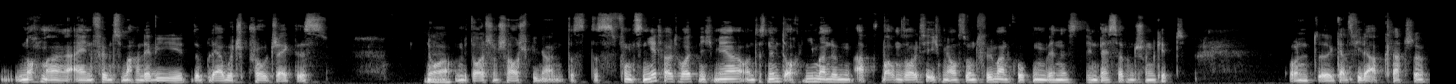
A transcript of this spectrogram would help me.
nochmal einen Film zu machen, der wie The Blair Witch Project ist, nur mit deutschen Schauspielern. Das, das funktioniert halt heute nicht mehr und das nimmt auch niemandem ab. Warum sollte ich mir auch so einen Film angucken, wenn es den besseren schon gibt? Und äh, ganz viele Abklatsche.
